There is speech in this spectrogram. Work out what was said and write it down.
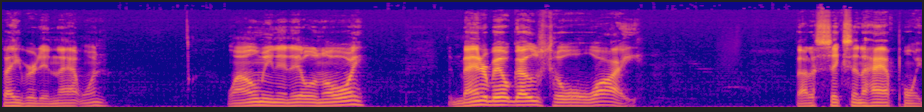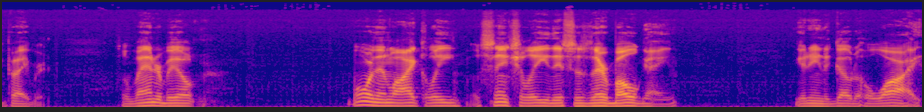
favorite in that one. Wyoming and Illinois. And Vanderbilt goes to Hawaii. About a six and a half point favorite. So Vanderbilt, more than likely, essentially, this is their bowl game. Getting to go to Hawaii.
